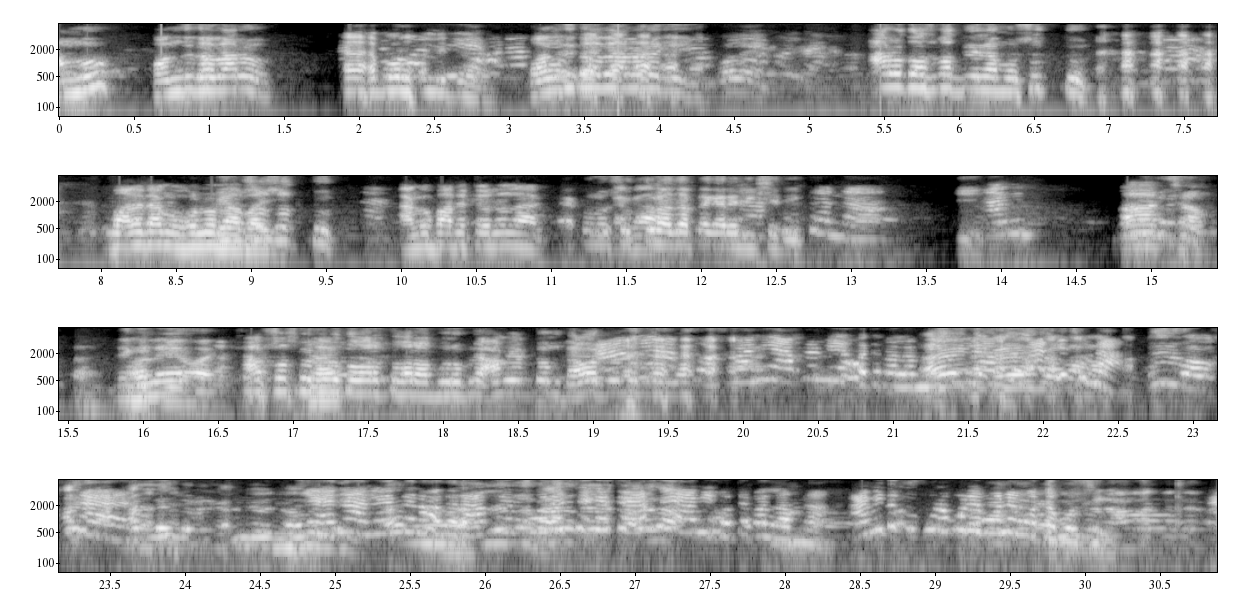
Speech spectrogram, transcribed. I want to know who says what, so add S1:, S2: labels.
S1: আম্মু অন্ধ হবে আরও?
S2: হ্যাঁ, বললামই তো।
S1: হবে আরও নাকি? আরও দশ বাদ দিলাম সত্তর।
S2: বাদে দাম হলো না ভাই।
S1: সত্তর।
S2: আগে বাদে তো হলো না।
S1: এখনও সত্তর হাজার টাকার লিখছে দিই। আচ্ছা
S2: দেখি কি হয়।
S1: আফসোস করে। তোমার তোমার আব্বুর উপরে আমি একদম দাওয়াত দিলাম।
S3: আপনার মেয়ে হতে পারলাম না।
S1: এই যে,
S3: কিছু না। না, লেনদেন হতে না। আপনি বলে থেকে চাইলে আমি হতে পারলাম না। আমি তো পুরোপুরি মনের মতো বলছি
